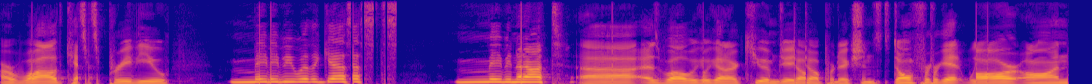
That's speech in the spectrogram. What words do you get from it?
our Wildcats preview, maybe with a guest, maybe not. Uh, as well, we, we got our QMJHL predictions. Don't forget, we are on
